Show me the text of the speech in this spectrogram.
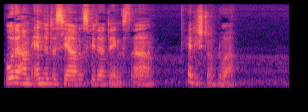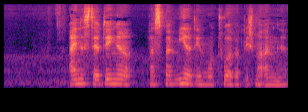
Oder am Ende des Jahres wieder denkst, ah, hätte ich doch nur. Eines der Dinge, was bei mir den Motor wirklich mal ange,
